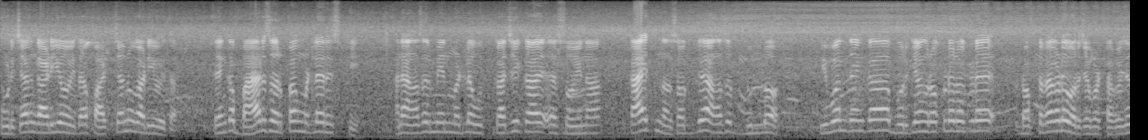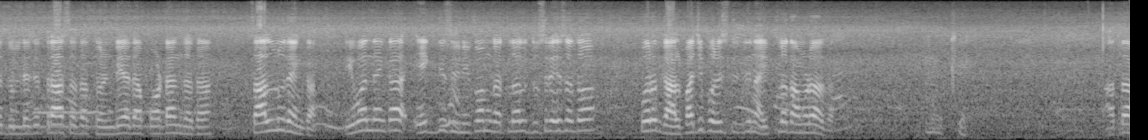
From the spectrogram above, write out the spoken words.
फुडच्यान गाडयो वयता फाटच्यानूय गाडयो वयता तांकां भायर सरपाक म्हटल्यार रिस्की आनी हांगासर मेन म्हटल्यार उदकाची कांय सोय ना? कांयच ना. सगळें हांगासर धुल्लो इवन तांकां भुरग्यांक रोखडे रोखडे डॉक्टरा कडेन व्हरचें पडटा. खंयचे धुल्ल्याचे त्रास जाता थंडी येता पोटान जाता. चालू तांकां इवन तांकां एक दीस युनिफॉर्म घातलो जाल्यार दुसरे दिसा तो परत घालपाची परिस्थिती ना. इतलो तांबडो जाता. ओके आतां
